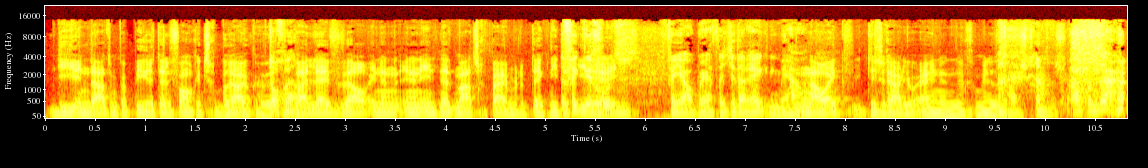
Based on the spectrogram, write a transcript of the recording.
die inderdaad een papieren telefoongids gebruiken. Toch wel. Wij leven wel in een, in een internetmaatschappij, maar dat betekent niet dat, dat iedereen... Goed van jou, Bert, dat je daar rekening mee houdt. Nou, ik, het is Radio 1 en de gemiddelde luisteraars. oh, vandaar.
